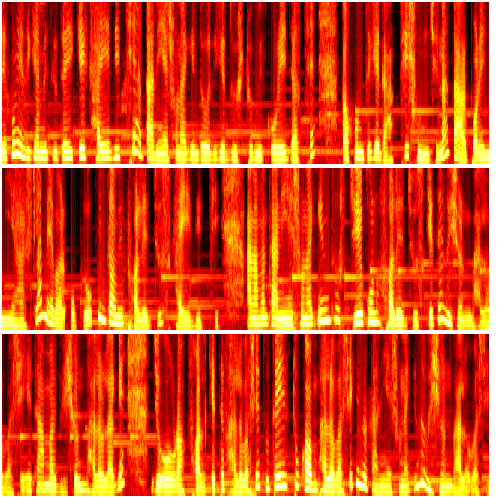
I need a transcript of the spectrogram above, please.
দেখুন, এদিকে আমি তুতাইকে খাইয়ে দিচ্ছি আর তানিয়া সোনা কিন্তু ওদিকে দুষ্টুমি করেই যাচ্ছে। তখন থেকে ডাকছি, শুনছে না, তারপরে নিয়ে আসলাম। এবার ওকেও কিন্তু আমি ফলের জুস খাইয়ে দিচ্ছি। আর আমার তানিয়া সোনা কিন্তু যে কোনো ফলের জুস খেতে ভীষণ ভালোবাসে। এটা আমার ভীষণ ভালো লাগে যে ওরা ফল খেতে ভালোবাসে। তুতাই একটু কম ভালোবাসে, কিন্তু তানিয়া সোনা কিন্তু ভীষণ ভালোবাসে।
